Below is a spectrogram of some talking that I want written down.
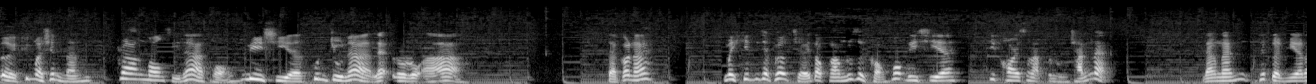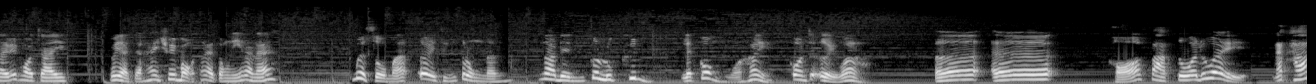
เอ่ยขึ้นมาเช่นนั้น พรางมองสีหน้าของลีเชีย คุณจูน่า และโรโรอา แต่ก็นะ ไม่คิดที่จะเพิกเฉยต่อความรู้สึกของพวกลีเชีย ที่คอยสนับสนุนฉันน่ะ ดังนั้นถ้าเกิดมีอะไรไม่พอใจ ก็อยากจะให้ช่วยบอกตั้งแต่ตรงนี้แหละนะ เมื่อโซมะเอ่ยถึงตรงนั้น นาเดนก็ลุกขึ้น และก้มหัวให้ก่อนจะเอ่ยว่า เออเออขอฝากตัวด้วยนะคะ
